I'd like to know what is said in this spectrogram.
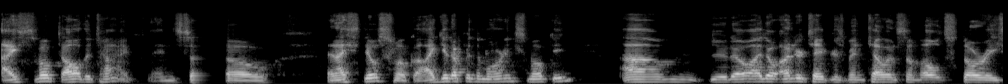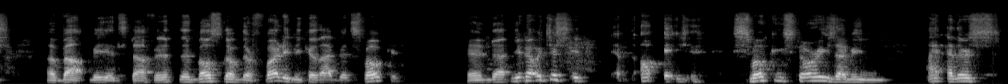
I smoked all the time, and so and I still smoke. I get up in the morning smoking. Um, you know, I know Undertaker's been telling some old stories about me and stuff, and, it, and most of them they're funny because I've been smoking, and uh, you know, it just it, oh, it, smoking stories. I mean, I, there's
